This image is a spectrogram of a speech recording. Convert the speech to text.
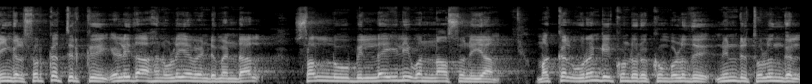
நீங்கள் சொர்க்கத்திற்கு எளிதாக நுழைய வேண்டுமென்றால் சல்லு பில்லைலி ஒன்னா சுனியாம் மக்கள் உறங்கிக் கொண்டிருக்கும் பொழுது நின்று தொழுங்கள்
